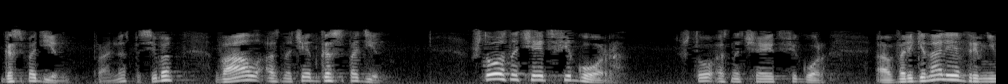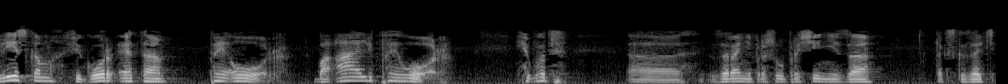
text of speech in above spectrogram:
Господин. Правильно, спасибо. Ваал означает господин. Что означает фигор? Что означает фигор? А, в оригинале, в древнееврейском, фигор – это пеор, Бааль пеор. И вот а, заранее прошу прощения за, так сказать,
